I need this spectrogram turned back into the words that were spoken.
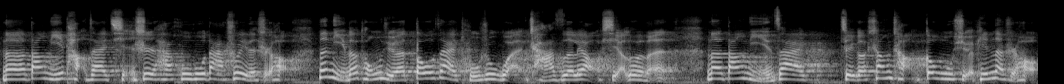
那当你躺在寝室还呼呼大睡的时候，那你的同学都在图书馆查资料、写论文。那当你在这个商场购物血拼的时候，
